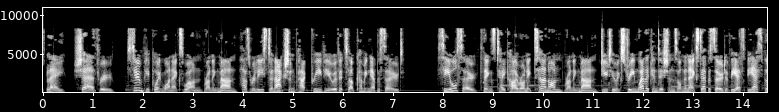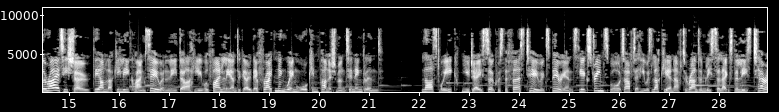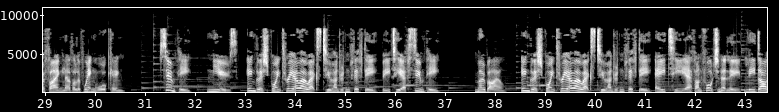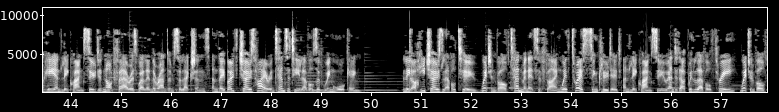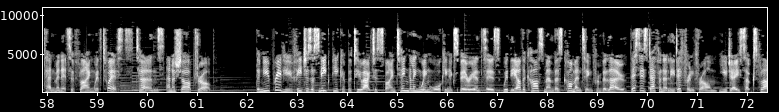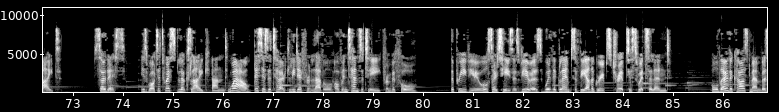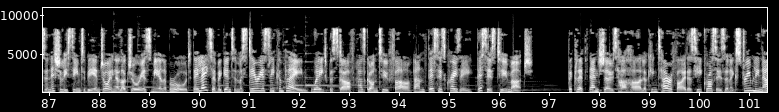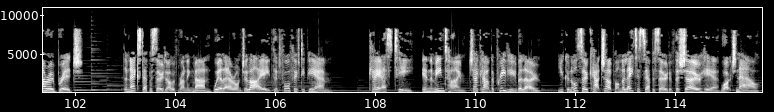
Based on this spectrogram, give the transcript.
display, Sharethrough. Soompi.1x1 Running Man has released an action-packed preview of its upcoming episode. See also, things take ironic turn on Running Man, due to extreme weather conditions on the next episode of the SBS variety show. The unlucky Lee Kwang-soo and Lee Da-hee will finally undergo their frightening wing walking punishment in England. Last week, Yoo Jae-suk was the first to experience the extreme sport after he was lucky enough to randomly select the least terrifying level of wing walking. Soompi. News. English oh oh x 250, BTF Soompi. Mobile. English oh x 250, ATF Unfortunately, Lee Da-hee and Lee Kwang-soo did not fare as well in the random selections, and they both chose higher intensity levels of wing walking. Lee Da-hee chose level 2, which involved 10 minutes of flying with twists included, and Lee Kwang-soo ended up with level 3, which involved 10 minutes of flying with twists, turns, and a sharp drop. The new preview features a sneak peek of the two actors' spine-tingling wing-walking experiences, with the other cast members commenting from below, this is definitely different from Yoo Jae-suk's flight. So this is what a twist looks like, and, wow, this is a totally different level of intensity from before. The preview also teases viewers with a glimpse of the other group's trip to Switzerland. Although the cast members initially seem to be enjoying a luxurious meal abroad, they later begin to mysteriously complain, wait, the staff has gone too far, and, this is crazy, this is too much. The clip then shows Haha looking terrified as he crosses an extremely narrow bridge. The next episode of Running Man will air on July 8 at 4.50 p.m. KST. In the meantime, check out the preview below. You can also catch up on the latest episode of the show here. Watch now.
